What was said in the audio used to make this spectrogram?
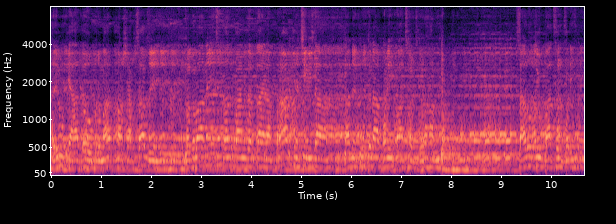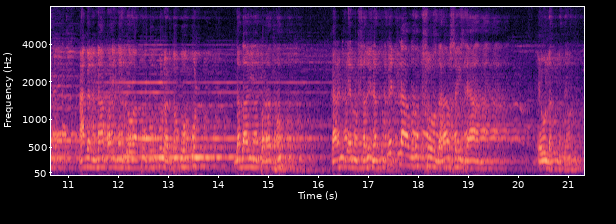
થયું કે, આ તો પરમાત્મા સાક્ષાત છે. ભગવાને સ્તનપાન કરતા એના પ્રાણ ખેંચી લીધા અને પૂતના પડી પાછળ જોડાણ સારું થયું, પાછળ પડી. આગળ ના પડી નહીં તો આખું ગોકુલ, અડધું ગોકુલ દબાવીને પડત, હું. કારણ કે એનું શરીર હતું, કેટલા વૃક્ષો ધરાશયી થયા. એવું લખ્યું હતું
